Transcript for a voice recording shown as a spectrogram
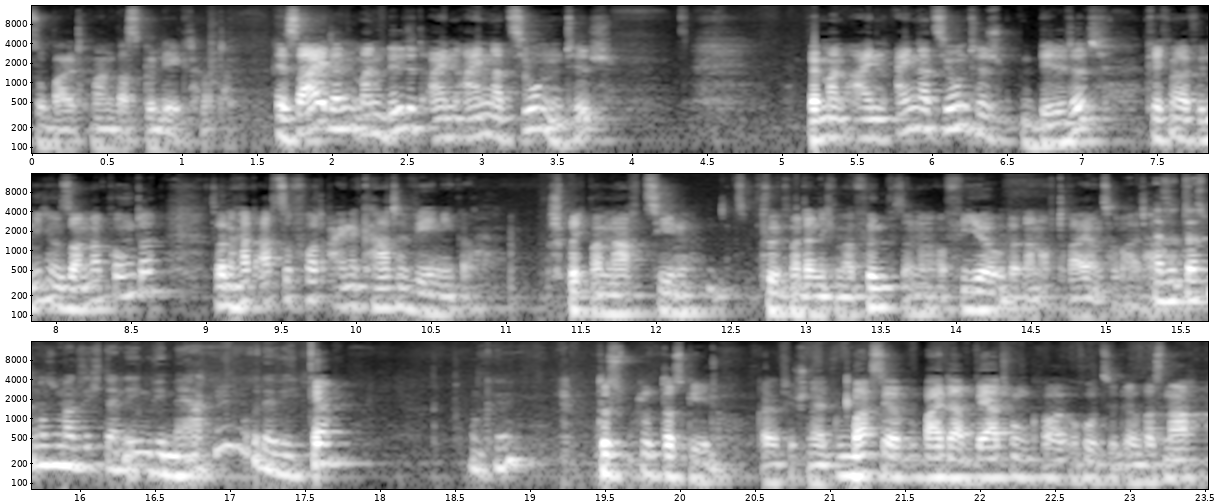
sobald man was gelegt hat. Es sei denn, man bildet einen Ein-Nationentisch. Wenn man einen Ein-Nationentisch bildet, kriegt man dafür nicht nur Sonderpunkte, sondern hat ab sofort eine Karte weniger. Sprich, beim Nachziehen füllt man dann nicht mehr fünf, sondern auf vier oder dann auf drei und so weiter. Also das muss man sich dann irgendwie merken, oder wie? ja, Okay. Das, das geht relativ schnell. Du machst ja bei der Wertung, holst du dir was nach,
